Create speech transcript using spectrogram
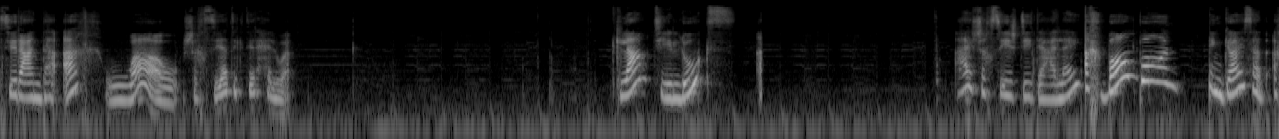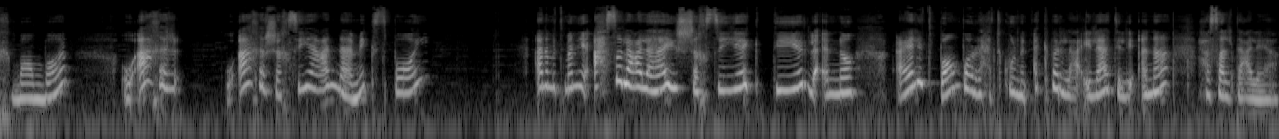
يصير عندها أخ. واو شخصيات كتير حلوة. كلامتي لوكس. هاي شخصية جديدة علي. أخ بونبون. guys هاد أخ بونبون. وآخر وآخر شخصية عنا Mix Boy. أنا متمنية أحصل على هاي الشخصية كتير لأنه عيلة بونبون رح تكون من أكبر العائلات اللي أنا حصلت عليها.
